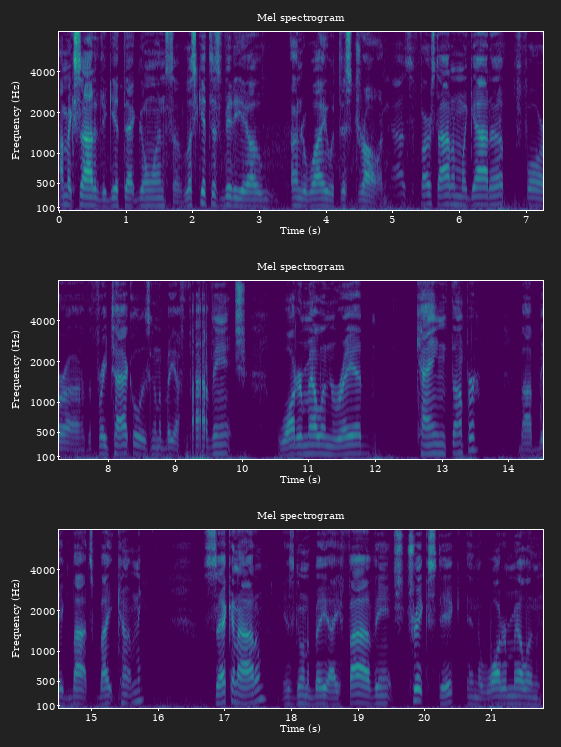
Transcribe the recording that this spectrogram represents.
I'm excited to get that going. So let's get this video underway with this drawing. Guys, the first item we got up for uh, the free tackle is gonna be a five inch watermelon red cane thumper by Big Bites Bait Company. Second item is going to be a 5 inch Trick Stik in the watermelon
